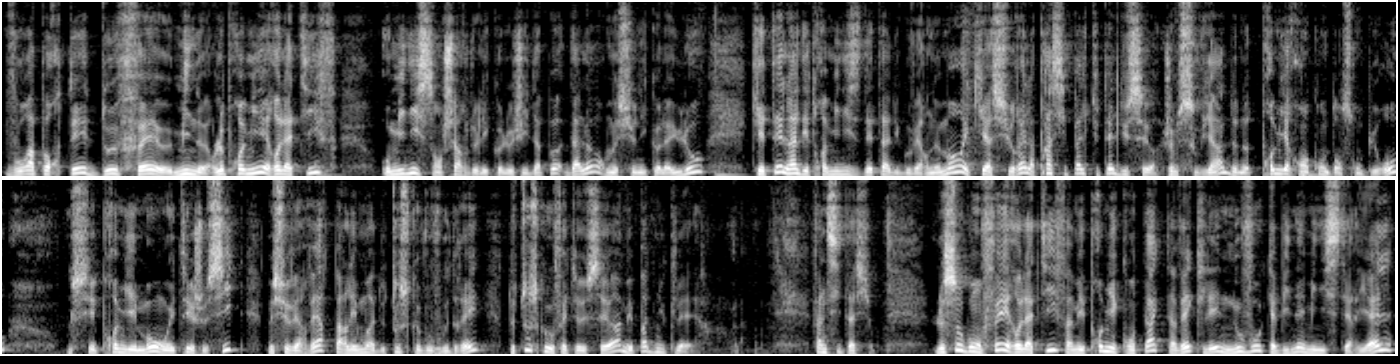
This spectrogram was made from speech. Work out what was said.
vous rapporter deux faits euh, mineurs. Le premier est relatif au ministre en charge de l'écologie d'alors, M. Nicolas Hulot, qui était l'un des trois ministres d'État du gouvernement et qui assurait la principale tutelle du CEA. Je me souviens de notre première rencontre dans son bureau où ses premiers mots ont été, je cite, Monsieur Ververt, parlez-moi de tout ce que vous voudrez, de tout ce que vous faites au CEA, mais pas de nucléaire. Fin de citation. Le second fait est relatif à mes premiers contacts avec les nouveaux cabinets ministériels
